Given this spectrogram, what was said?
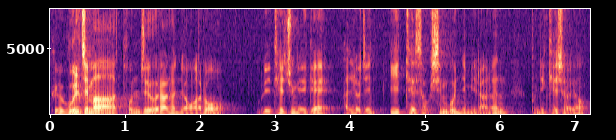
그 울지마 톤즈라는 영화로 우리 대중에게 알려진 이태석 신부님이라는 분이 계셔요.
